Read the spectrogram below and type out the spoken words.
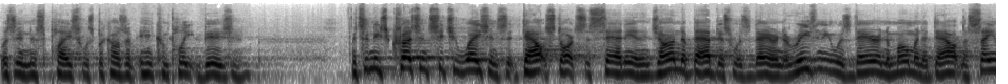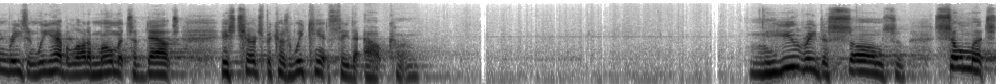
was in this place was because of incomplete vision. It's in these crushing situations that doubt starts to set in. And John the Baptist was there. And the reason he was there in the moment of doubt, and the same reason we have a lot of moments of doubts, is church because we can't see the outcome. You read the Psalms of so much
